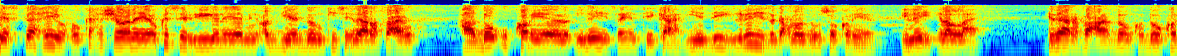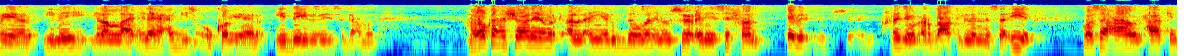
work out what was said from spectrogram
Yastaxii wuxuu ka xishoonaya oo ka sariiganayaa min cabdihi addoonkiisa idaa rafacahu hadduu u kor yeelo ileyhi isaga intii ka ah yadayhi labadiisa gacmood ba u soo kor yeelo ileyhi ilallahi. Idaa rafaca addoonku hadduu kor yeelo ileyhi ilallahi ilahay xaggiisa u kor yeelo yadayhi labadiisa gacmood. Muxuu ka xishoonaya marka alla an yarudahuma inuu soo celiyo sifran eber inuu ku soo celiyo. Akhrajahu larbacatu ila nasaa-iya wasaxaxahu alxaakim.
